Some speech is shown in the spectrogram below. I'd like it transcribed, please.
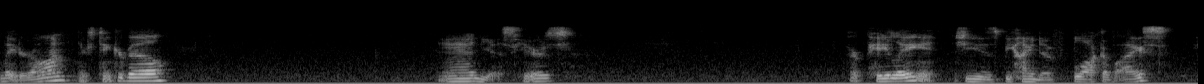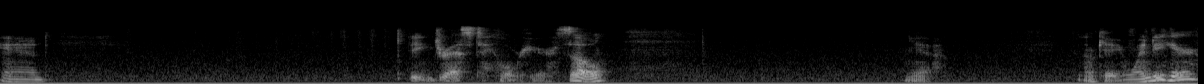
later on. There's Tinkerbell. And yes, here's our Pele. She is behind a block of ice and being dressed over here. So, yeah. Okay, Wendy here.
